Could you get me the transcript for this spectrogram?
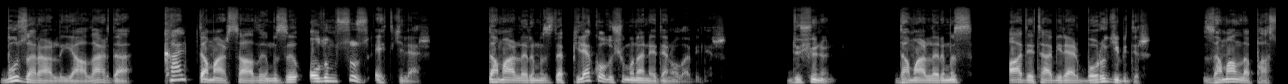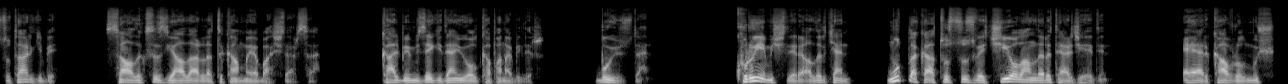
Bu zararlı yağlar da kalp damar sağlığımızı olumsuz etkiler. Damarlarımızda plak oluşumuna neden olabilir. Düşünün, damarlarımız adeta birer boru gibidir. Zamanla pas tutar gibi, sağlıksız yağlarla tıkanmaya başlarsa, kalbimize giden yol kapanabilir. Bu yüzden. Kuru yemişleri alırken mutlaka tuzsuz ve çiğ olanları tercih edin. Eğer kavrulmuş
